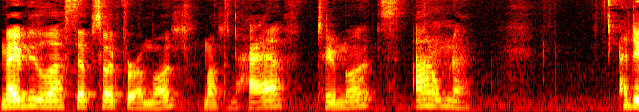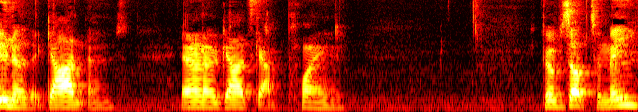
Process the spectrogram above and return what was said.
Maybe the last episode for a month, month and a half, two months. I don't know. I do know that God knows. And I know God's got a plan. If it was up to me,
